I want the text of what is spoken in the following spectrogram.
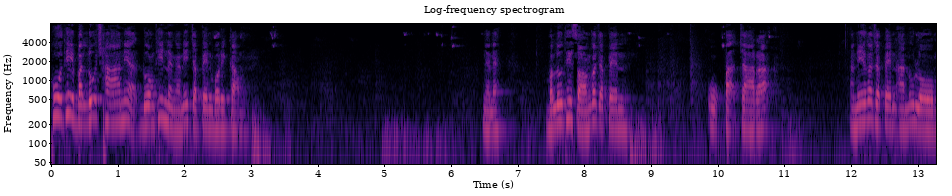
ผู้ที่บรรลุช้าเนี่ยดวงที่หนึ่งอันนี้จะเป็นบริกรรมเนี่ยนะบรรลุที่สองก็จะเป็นอุปจาระ อันนี้ก็จะเป็นอนุโลม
